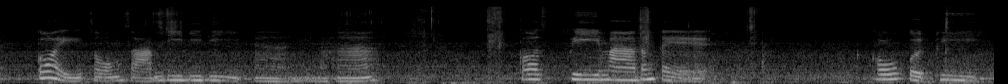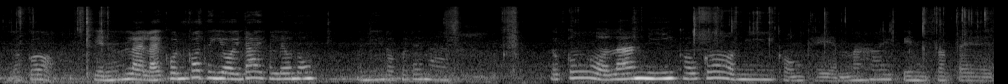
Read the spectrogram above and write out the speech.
ดก้อยสองสามดีดีดีอ่านี่นะคะ ก็พรีมาตั้งแต่เขาเปิดพรีแล้วก็เห็นหลายๆ คนก็ทยอยได้กันแล้วเนาะวันนี้เราก็ได้มา แล้วก็ร้านนี้เขาก็มีของแถมมาให้เป็นสแตน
